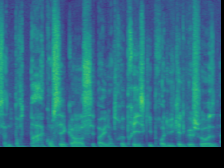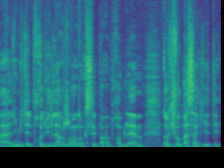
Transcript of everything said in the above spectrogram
ça ne porte pas à conséquence. C'est pas une entreprise qui produit quelque chose. À la limite, elle produit de l'argent, donc c'est pas un problème. Donc il faut pas s'inquiéter.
